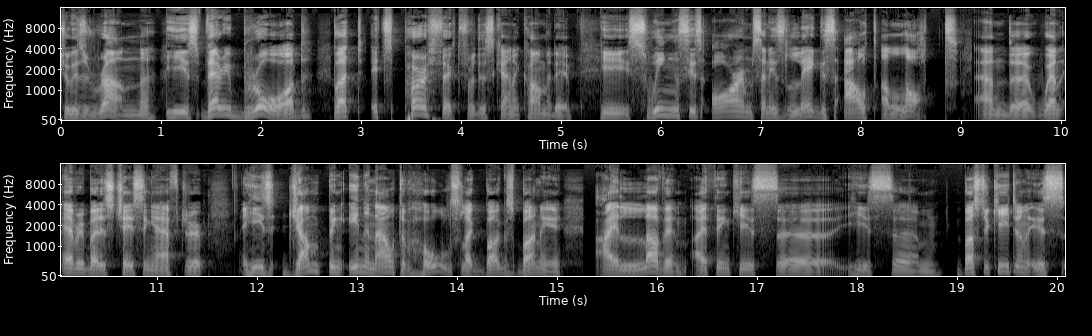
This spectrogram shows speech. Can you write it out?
to his run. He is very broad, but it's perfect for this kind of comedy. He swings his arms and his legs out a lot, and uh, when everybody's chasing after, he's jumping in and out of holes like Bugs Bunny. I love him. I think he's uh, he's um, Buster Keaton is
